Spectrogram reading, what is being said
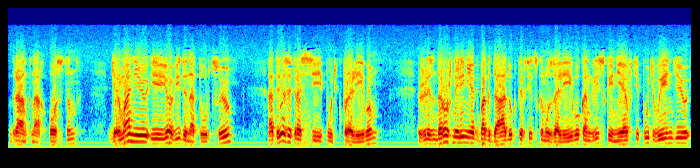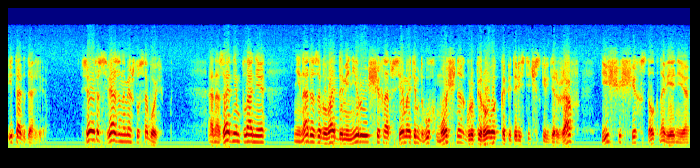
Дранкнах-Остен, Германию и ее виды на Турцию, отрезать России путь к проливам, железнодорожная линия к Багдаду, к Персидскому заливу, к английской нефти, путь в Индию и так далее. Все это связано между собой. А на заднем плане не надо забывать доминирующих над всем этим двух мощных группировок капиталистических держав, ищущих столкновения.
